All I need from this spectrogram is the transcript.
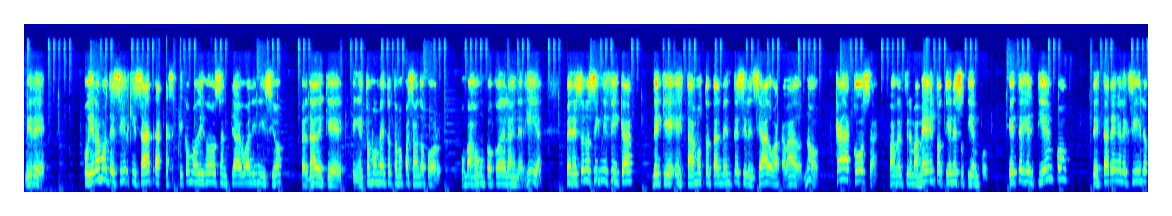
Mire, pudiéramos decir quizás, así como dijo Santiago al inicio, ¿verdad? De que en estos momentos estamos pasando por un bajón un poco de las energías, pero eso no significa de que estamos totalmente silenciados o acabados. No, cada cosa bajo el firmamento tiene su tiempo. Este es el tiempo de estar en el exilio,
